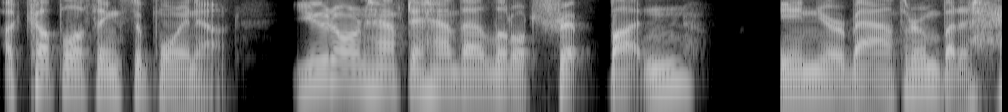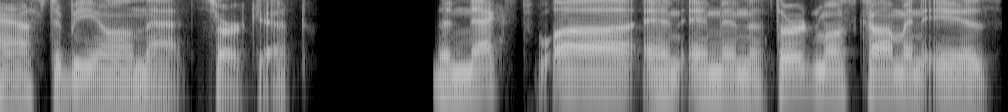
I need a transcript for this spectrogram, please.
a couple of things to point out. You don't have to have that little trip button in your bathroom, but it has to be on that circuit. The next, uh, and, and then the third most common is,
